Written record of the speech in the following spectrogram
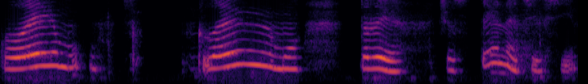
Склеїмо, склеюємо три частини ці всі.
